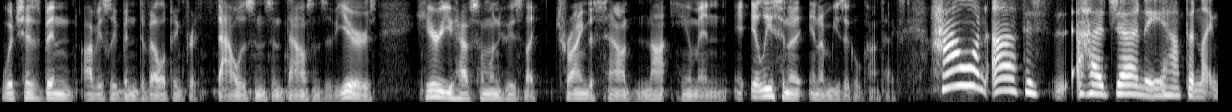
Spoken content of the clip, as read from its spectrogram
which has been obviously been developing for thousands and thousands of years. Here you have someone who's like trying to sound not human, at least in a in a musical context. How on earth has her journey happened? Like,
